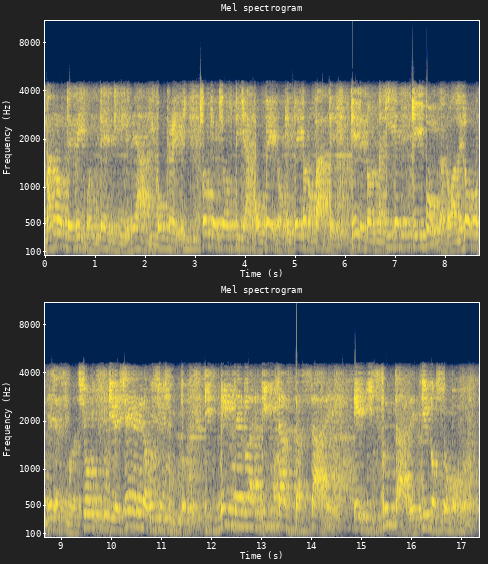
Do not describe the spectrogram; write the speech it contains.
ma non otterremo in termini reali, concreti, ciò che ci auspichiamo, ovvero che vengano fatte delle normative che impongano alle lobby delle assicurazioni di recedere da questo insulto, di smetterla di tartassare e di sfruttare il nostro popolo.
